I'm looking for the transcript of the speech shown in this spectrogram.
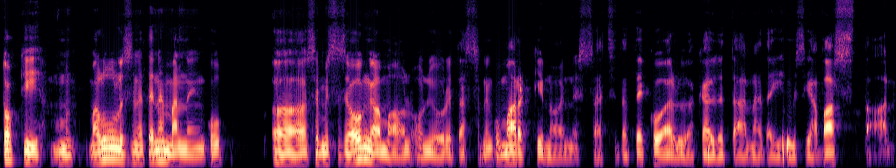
toki, mutta mä luulisin, että enemmän niin kuin se, missä se ongelma on, on juuri tässä niin kuin markkinoinnissa, että sitä tekoälyä käytetään näitä ihmisiä vastaan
